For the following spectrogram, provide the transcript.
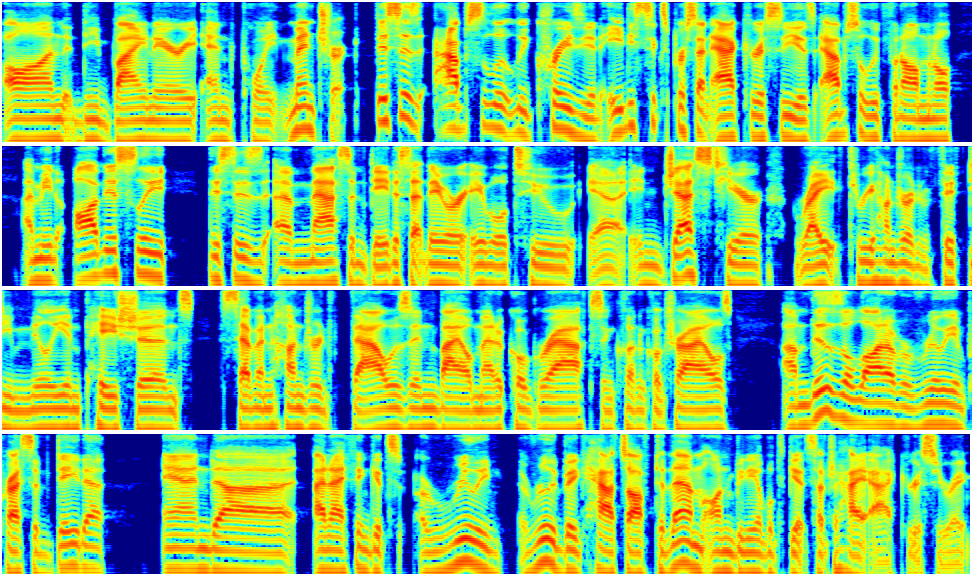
on the binary endpoint metric. This is absolutely crazy. An 86% accuracy is absolutely phenomenal. I mean, obviously, this is a massive data set they were able to uh, ingest here, right? 350 million patients, 700,000 biomedical graphs and clinical trials. Um, this is a lot of really impressive data, and uh, and I think it's a really a really big hats off to them on being able to get such a high accuracy rate.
